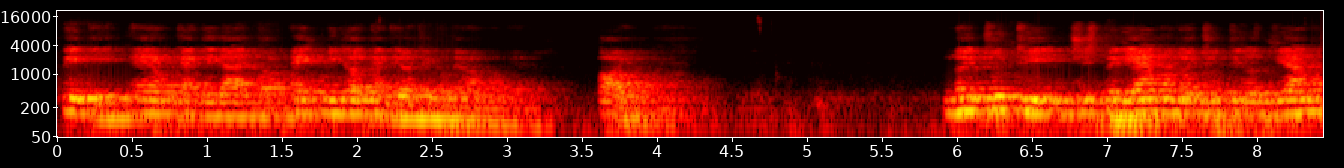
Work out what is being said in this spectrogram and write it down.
quindi è un candidato, è il miglior candidato che potevamo avere. Poi, noi tutti ci speriamo, noi tutti lottiamo,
